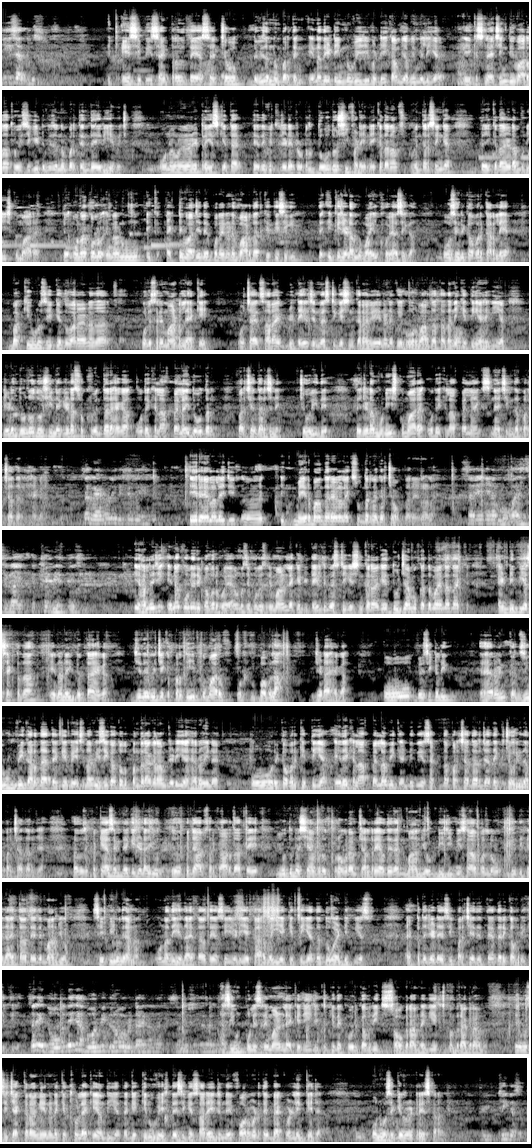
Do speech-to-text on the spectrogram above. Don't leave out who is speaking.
Speaker 1: ਜੀ ਸਰ
Speaker 2: ਇੱਕ ACP central ਤੇ SHO ਡਿਵੀਜ਼ਨ ਨੰਬਰ 3 ਇਹਨਾਂ ਦੀ ਟੀਮ ਨੂੰ ਵੀ ਜੀ ਵੱਡੀ ਕਾਮਯਾਬੀ ਮਿਲੀ ਹੈ। ਇੱਕ ਸਨੈਚਿੰਗ ਦੀ ਵਾਰਦਾਤ ਹੋਈ ਸੀਗੀ ਡਿਵੀਜ਼ਨ ਨੰਬਰ 3 ਦੇ ਏਰੀਏ ਵਿੱਚ। ਉਹਨਾਂ ਨੂੰ ਇਹਨਾਂ ਨੇ ਟਰੇਸ ਕੀਤਾ ਹੈ ਤੇ ਇਹਦੇ ਵਿੱਚ ਜਿਹੜੇ ਟੋਟਲ ਦੋ ਦੋਸ਼ੀ ਫੜੇ ਨੇ। ਇੱਕ ਦਾ ਨਾਮ ਸੁਖਵਿੰਦਰ ਸਿੰਘ ਹੈ ਤੇ ਇੱਕ ਦਾ ਜਿਹੜਾ ਮੁਨੀਸ਼ ਕੁਮਾਰ ਹੈ। ਤੇ ਉਹਨਾਂ ਕੋਲੋਂ ਇਹਨਾਂ ਨੂੰ ਇੱਕ ਐਕਟਿਵਾ ਜਿਹਦੇ ਉੱਪਰ ਇਹਨਾਂ ਨੇ ਵਾਰਦਾਤ ਕੀਤੀ ਸੀਗੀ ਤੇ ਇੱਕ ਜਿਹੜਾ ਮੋਬਾਈਲ ਖੋਇਆ ਸੀਗਾ, ਉਹ ਅਸੀਂ ਰਿਕਵਰ ਕਰ ਲਿਆ। ਬਾਕੀ ਹੁਣ ਅਸੀਂ ਅੱਗੇ ਦੁਬਾਰਾ ਇਹਨਾਂ ਦਾ ਪੁਲਿਸ ਰਿਮਾਂਡ ਲੈ ਕੇ ਉਹ ਚਾਹੇ ਸਾਰਾ ਡਿਟੇਲ ਚ ਇਨਵੈਸਟੀਗੇਸ਼ਨ ਕਰਾਂਗੇ ਇਹਨਾਂ ਨੇ ਕੋਈ ਹੋਰ ਵਾਰਦਾਤਾਂ ਤਾਂ ਨਹੀਂ ਕੀਤੀਆਂ ਹੈਗੀਆਂ। ਜਿਹੜੇ ਦੋਨੋਂ ਦੋਸ਼ੀ ਨੇ ਜਿਹੜਾ ਸੁਖਵਿੰਦਰ ਹੈਗਾ ਉਹਦੇ ਖਿਲਾਫ ਪਹਿਲਾਂ ਹੀ ਦੋ ਦਰ ਪਰਚੇ ਦਰਜ ਨੇ ਚੋਰੀ ਦੇ। ਤੇ ਜਿਹੜਾ ਮੁਨੀਸ਼ ਕੁਮਾਰ ਹੈ ਉਹਦੇ ਖਿਲਾਫ ਪਹਿਲਾਂ ਇੱਕ ਸਨੈਚਿੰਗ ਦਾ ਪਰਚਾ ਦਰਜ ਹੈਗਾ।
Speaker 1: ਸਰ ਰਹਿਣ ਵਾਲੇ ਕਿੱਥੇ ਦੇ ਇਹ
Speaker 2: ਇਹ ਰਹਿਣ ਵਾਲੇ ਜੀ ਇੱਕ ਮਿਹਰਬਾਨ ਦਾ ਰਹਿਣ ਵਾਲਾ ਇੱਕ ਸੁੰਦਰ ਨਗਰ ਚੌਂਕ ਦਾ ਰਹਿਣ ਵਾਲਾ
Speaker 1: ਸਰ ਇਹ ਜਿਹੜਾ ਮੋਬਾਈਲ ਸੀਗਾ ਇਹ ਕਿੱਥੇ ਵੇਚਦੇ ਸੀ?
Speaker 2: ਇਹ ਹਾਲੇ ਜੀ ਇਹਨਾਂ ਕੋਲੇ ਰਿਕਵਰ ਹੋਇਆ ਹੁਣ ਅਸੀਂ ਪੁਲਿਸ ਰਿਮਾਂਡ ਲੈ ਕੇ ਡਿਟੇਲਡ ਇਨਵੈਸਟੀਗੇਸ਼ਨ ਕਰਾਂਗੇ। ਦੂਜਾ ਮੁਕੱਦਮਾ ਇਹਨਾਂ ਦਾ ਇੱਕ ਐਨਡੀਪੀਐਸ ਐਕਟ ਦਾ ਇਹਨਾਂ ਨੇ ਦਿੱਤਾ ਹੈਗਾ, ਜਿਹਦੇ ਵਿੱਚ ਇੱਕ ਪ੍ਰਦੀਪ ਕੁਮਾਰ ਉਰਫ ਬਬਲਾ ਜਿਹੜਾ ਹੈਗਾ, ਉਹ ਬੇਸਿਕਲੀ ਹੈਰੋਇਨ ਕੰਜ਼ਿਊਮ ਵੀ ਕਰਦਾ ਹੈ ਤੇ ਅੱਗੇ ਵੇਚਦਾ ਵੀ ਸੀਗਾ, ਤੋਂ 15 ਗ੍ਰਾਮ ਜਿਹੜੀ ਹੈ ਹੈਰੋਇਨ ਹੈ ਉਹ ਰਿਕਵਰ ਕੀਤੀ ਹੈ ਇਹਦੇ ਖਿਲਾਫ ਪਹਿਲਾਂ ਵੀ ਇੱਕ ਐਨਡੀਪੀਐਸ ਐਕਟ ਦਾ ਪਰਚਾ ਦਰਜ ਹੈ ਤੇ ਇੱਕ ਚੋਰੀ ਦਾ ਪਰਚਾ ਦਰਜ ਹੈ ਤਾਂ ਤੁਸੀਂ ਕਹਿ ਸਕਦੇ ਹਾਂ ਕਿ ਜਿਹੜਾ ਯੁੱਧ ਪੰਜਾਬ ਸਰਕਾਰ ਦਾ ਤੇ ਯੁੱਧ ਨਸ਼ਿਆਂ ਵਿਰੁੱਧ ਪ੍ਰੋਗਰਾਮ ਚੱਲ ਰਿਹਾ ਉਹਦੇ ਤਹਿਤ ਮਾਨਯੋਗ ਡੀਜੀਪੀ ਸਾਹਿਬ ਵੱਲੋਂ ਦੀ ਹਦਾਇਤਾਂ ਤੇ ਤੇ ਮਾਨਯੋਗ ਸੀਪੀ ਲੁਧਿਆਣਾ ਉਹਨਾਂ ਦੀ ਹਦਾਇਤਾਂ ਤੇ ਅਸੀਂ ਜਿਹੜੀ ਇਹ ਕਾਰਵਾਈ ਇਹ ਕੀਤੀ ਹੈ ਤੇ ਦੋ ਐਨਡੀਪੀਐਸ ਐਕਟ ਦੇ ਜਿਹੜੇ ਅਸੀਂ ਪਰਚੇ ਦਿੱਤੇ ਤੇ ਰਿਕਵਰੀ ਕੀਤੀ ਹੈ
Speaker 1: ਸਰ ਇਹ ਦੋ ਬੰਦੇ ਜਾਂ ਹੋਰ ਵੀ ਗਰੋਹ ਵੱਡਾ ਇਹਨਾਂ ਦਾ
Speaker 2: ਅਸੀਂ ਹੁਣ ਪੁਲਿਸ ਰਿਮਾਂਡ ਲੈ ਕੇ ਜੀ ਕਿਉਂਕਿ ਦੇਖੋ ਰਿਕਵਰੀ 'ਚ 100 ਗ੍ਰਾਮ ਹੈਗੀ ਇੱਕ 'ਚ 15 ਗ੍ਰਾਮ ਤੇ ਹੁਣ ਅਸੀਂ ਚੈੱਕ ਕਰਾਂਗੇ ਇਹਨਾਂ ਨੇ ਕਿੱਥੋਂ ਲੈ ਕੇ ਆਂਦੀ ਹੈ ਤੇ ਅੱਗੇ ਕਿਹਨੂੰ ਵੇਚਦੇ ਸੀਗੇ, ਸਾਰੇ ਜਿੰਨੇ ਫਾਰਵਰਡ ਤੇ ਬੈਕਵਰਡ ਲਿੰਕੇਜ ਹੈ, ਉਹਨੂੰ ਅਸੀਂ ਅੱਗੇ ਉਹਨਾਂ ਟਰੇਸ ਕਰਾਂਗੇ।
Speaker 1: ਠੀਕ ਹੈ ਸਰ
